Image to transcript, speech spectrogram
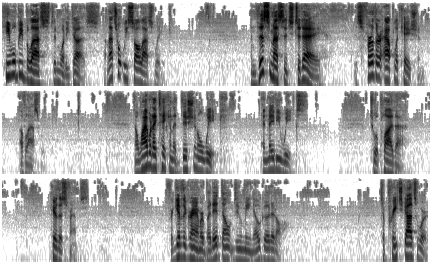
he will be blessed in what he does. And that's what we saw last week. And this message today is further application of last week. Now, why would I take an additional week and maybe weeks to apply that? Hear this, friends. Forgive the grammar, but it don't do me no good at all. To preach God's word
